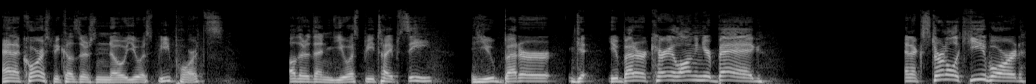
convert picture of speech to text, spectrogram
And of course, because there's no USB ports other than USB Type C, you better get you better carry along in your bag an external keyboard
